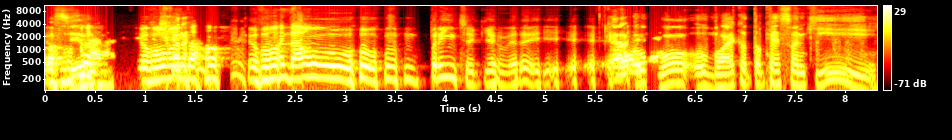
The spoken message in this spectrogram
Parceiro. Eu vou mandar um, eu vou mandar um, um print aqui, peraí. Cara, o, o bom é que eu tô pensando que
